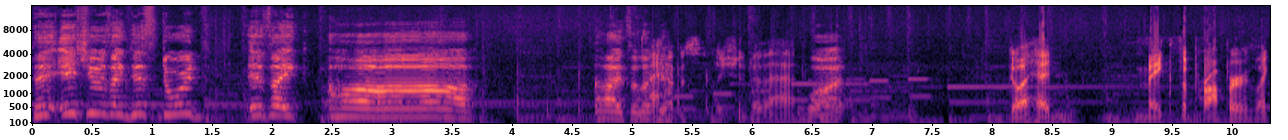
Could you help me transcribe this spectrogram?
the issue is like this door is like, uh. I have a solution to that. what? Go ahead and make the proper like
